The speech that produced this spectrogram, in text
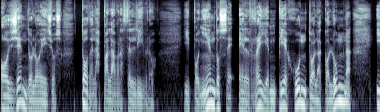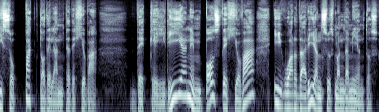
oyéndolo ellos, todas las palabras del libro. Y poniéndose el rey en pie junto a la columna, hizo pacto delante de Jehová, de que irían en pos de Jehová y guardarían sus mandamientos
